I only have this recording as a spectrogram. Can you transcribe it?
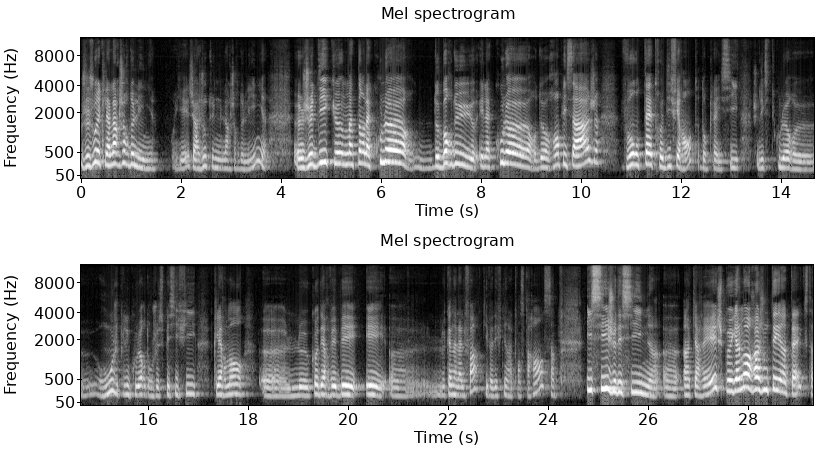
joue avec la largeur de ligne, vous voyez j'ajoute une largeur de ligne. Euh, je dis que maintenant la couleur de bordure et la couleur de remplissage vont être différentes. Donc là ici je dis que c'est une couleur euh, rouge puis une couleur dont je spécifie clairement euh, le code RVB et euh, le canal alpha qui va définir la transparence. Ici je dessine un carré, je peux également rajouter un texte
